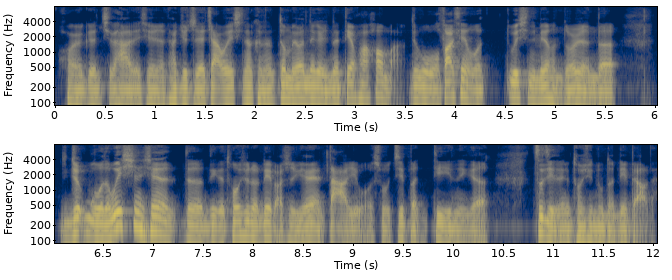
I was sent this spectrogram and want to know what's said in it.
或者跟其他的一些人，他就直接加微信，他可能都没有那个人的电话号码。就我发现我微信里面有很多人的，就我的微信现在的那个通讯录列表是远远大于我手机本地那个自己的那个通讯录的列表的。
